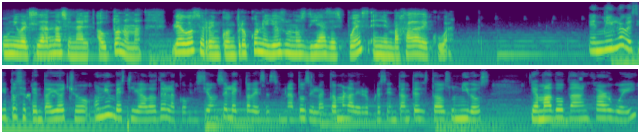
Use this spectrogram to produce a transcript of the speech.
Universidad Nacional Autónoma. Luego se reencontró con ellos unos días después en la Embajada de Cuba. En 1978, un investigador de la Comisión Selecta de Asesinatos de la Cámara de Representantes de Estados Unidos, llamado Dan Harway,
